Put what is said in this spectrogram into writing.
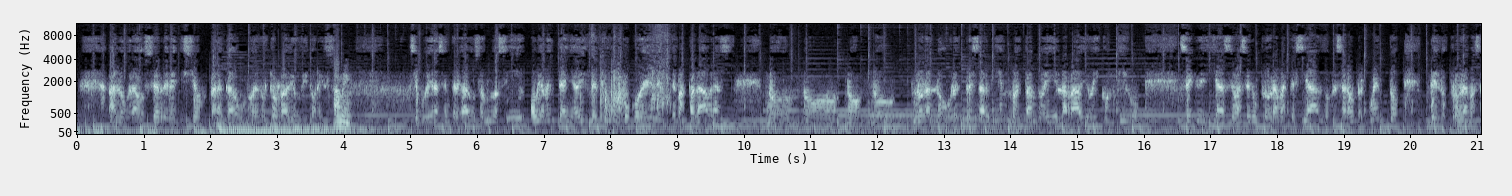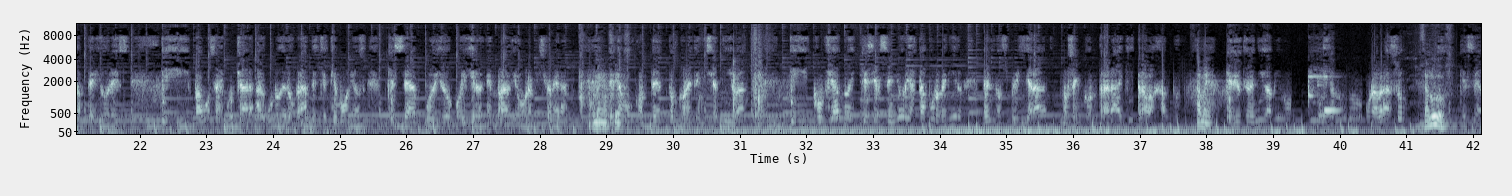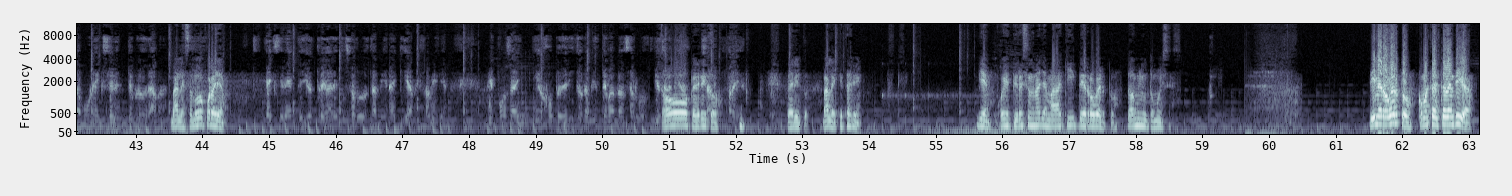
han logrado ser de bendición para cada uno de nuestros radio auditores. Amén. Si pudieras entregar un saludo así, obviamente añadirle tú un poco de, de más palabras, no, no, no, no, no las logro expresar bien no estando ahí en la radio, ahí contigo. Sé que hoy día se va a hacer un programa especial donde se hará un recuento de los programas anteriores y vamos a escuchar algunos de los grandes testimonios que se han podido oír en Radio Obra Misionera. Es. Estamos contentos con esta iniciativa y confiando en que si el Señor ya está por venir, Él nos brillará, nos encontrará aquí trabajando. Amén. Que Dios te bendiga, amigo. Un saludo, un abrazo, Saludos. que sea un excelente programa. Vale, saludos por allá. Excelente, yo entregaré tus saludos también aquí a mi familia. Mi esposa y mi hijo Pedrito también te mandan saludos. Oh. Pedrito. Pedrito. Vale, que estés bien. Bien, hoy estoy recibiendo una llamada aquí de Roberto. Da un minuto, Moisés. Dime, Roberto, ¿cómo estás? Te bendiga.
